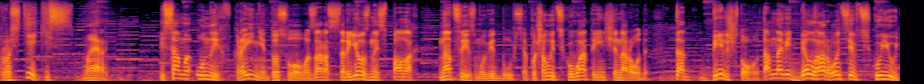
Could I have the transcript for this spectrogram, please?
прості якісь смертні. І саме у них в країні до слова зараз серйозний спалах нацизму відбувся. Почали цькувати інші народи. Та більш того, там навіть білгородців цькують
